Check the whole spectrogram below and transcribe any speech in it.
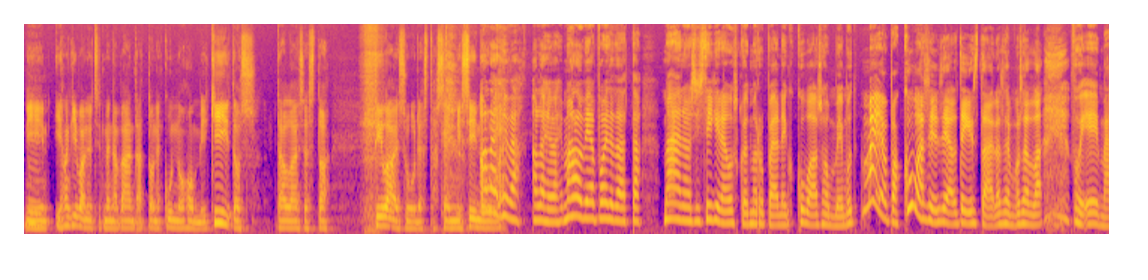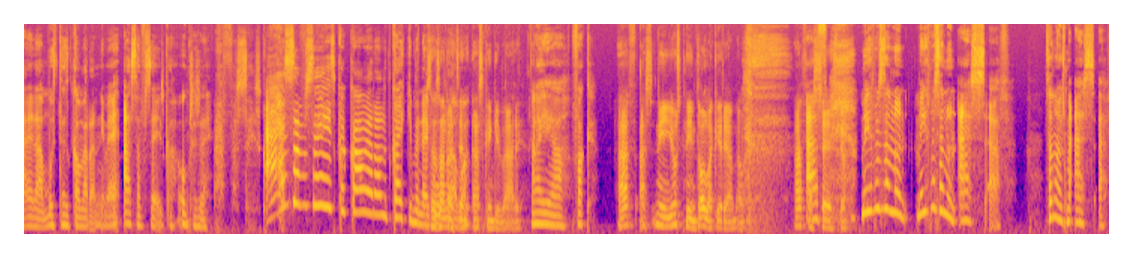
Niin mm. ihan kiva nyt sitten mennä vääntää tonne kunnon hommiin. Kiitos tällaisesta tilaisuudesta Senni sinulle. Ole hyvä, ole hyvä. Mä haluan vielä pointata, että mä en ole siis ikinä usko, että mä rupean niinku kuvaushommiin, mutta mä jopa kuvasin siellä tiistaina semmoisella, voi ei mä en enää muista kameran nimeä, SF7, onko se se? F7. SF7 kamera, nyt kaikki menee Sä sanoit sen äskenkin väärin. Ai jaa, fuck. FS, niin just niin, tolla kirjaimella. FS7. Miksi mä sanon, miksi mä sanon SF? Sanoinko mä SF?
